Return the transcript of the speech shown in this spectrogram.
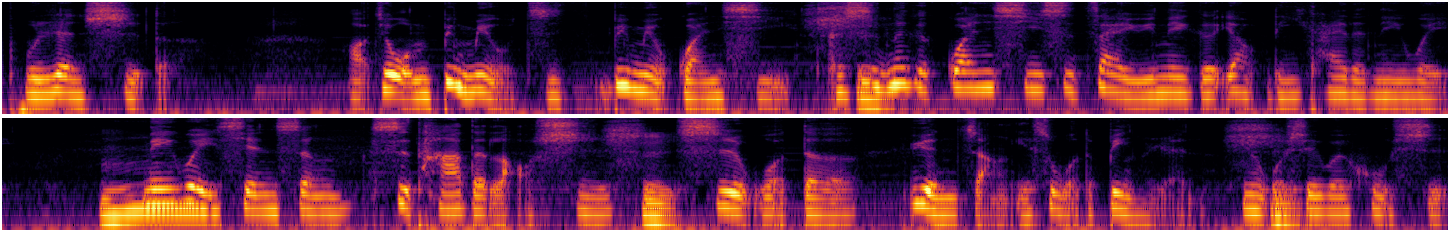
不认识的，啊，就我们并没有直，并没有关系。可是那个关系是在于那个要离开的那位。那位先生是他的老师，是是我的院长，也是我的病人，因为我是一位护士，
